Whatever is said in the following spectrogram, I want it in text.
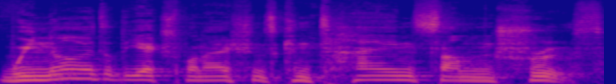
we know that the explanations contain some truth,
